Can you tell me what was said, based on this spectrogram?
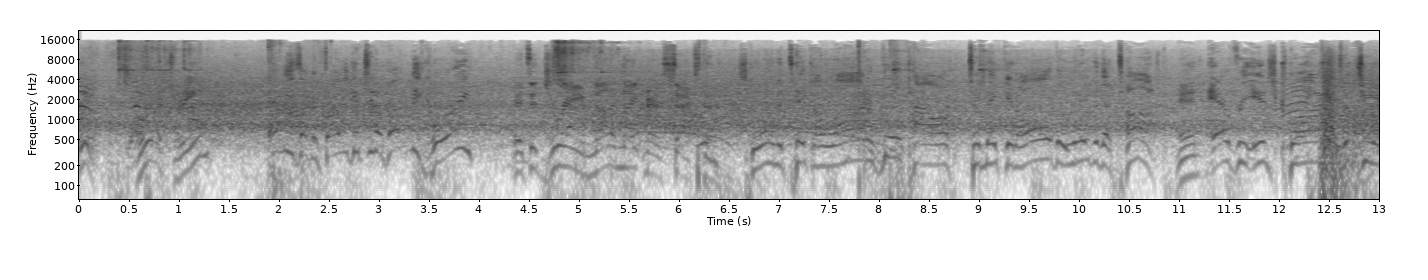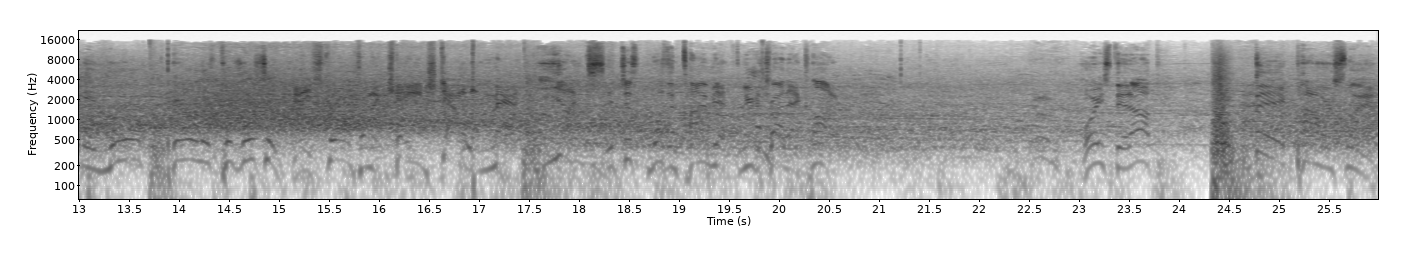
Wait, we're in a dream? That means I can finally get you to help me, Corey. It's a dream, not a nightmare, Saxton. It's going to take a lot of willpower to make it all the way to the top. And every inch climb puts you in a more perilous position. And he's thrown from the cage down to the mat. Yikes! It just wasn't time yet for you to try that climb. Hoisted up. Big power slam.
